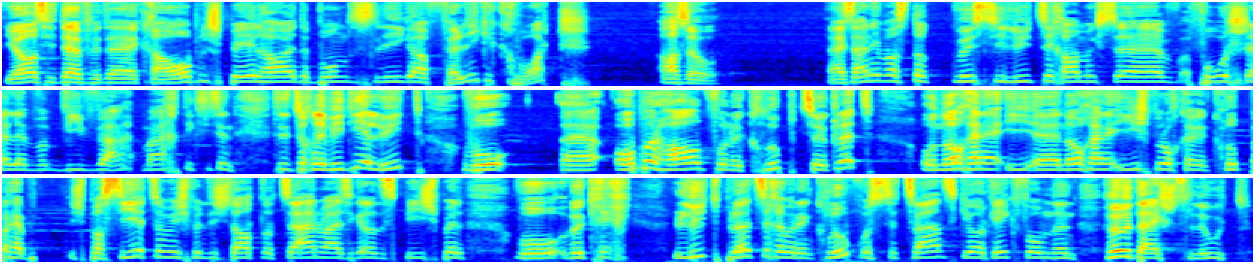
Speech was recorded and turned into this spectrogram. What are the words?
ja, sie dürfen äh, kein Abendspiel haben in der Bundesliga. Völliger Quatsch. Also, ich weiß auch nicht, was da gewisse Leute sich amigs, äh, vorstellen, wie mächtig sie sind. Es sind so ein bisschen wie die Leute, die äh, oberhalb von einem Club zügeln und nachher, äh, nachher einen Einspruch gegen den Club erhebt. ist passiert, zum Beispiel in der Stadt Luzern, weiss ich gerade das Beispiel, wo wirklich Leute plötzlich über einen Club, der seit 20 Jahren gefunden haben, «Hö, der ist zu laut».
